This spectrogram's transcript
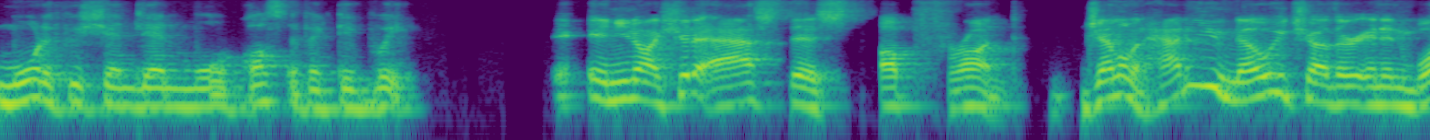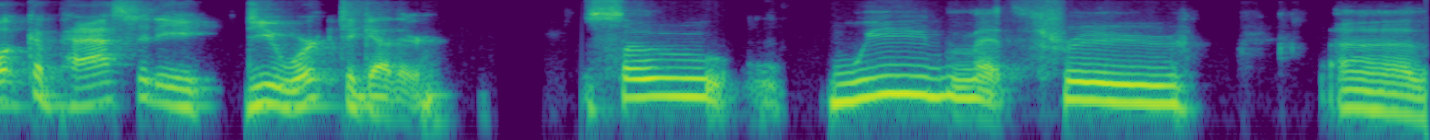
more efficiently and more cost effective way. And you know i should have asked this up front gentlemen how do you know each other and in what capacity do you work together? So we met through uh,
